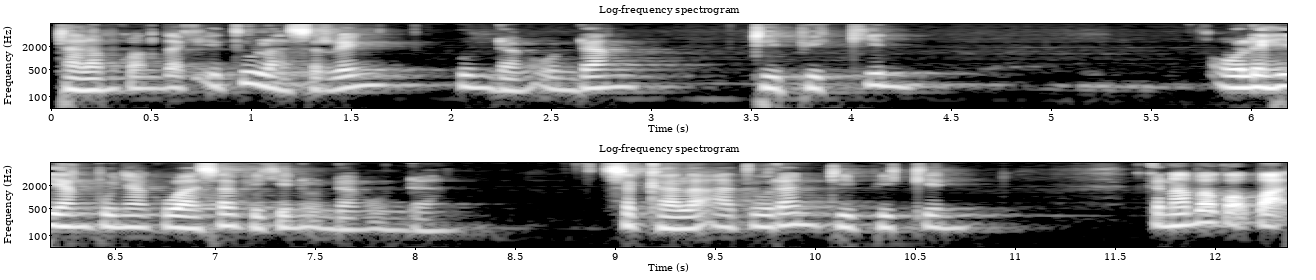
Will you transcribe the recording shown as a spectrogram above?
Dalam konteks itulah sering undang-undang dibikin oleh yang punya kuasa bikin undang-undang. Segala aturan dibikin. Kenapa kok Pak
